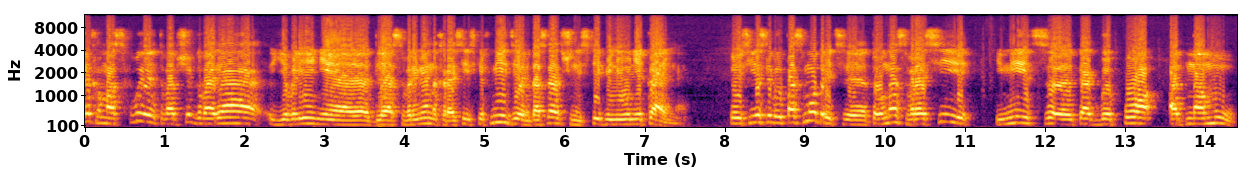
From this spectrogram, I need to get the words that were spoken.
Эхо Москвы – это, вообще говоря, явление для современных российских медиа в достаточной степени уникальное. То есть, если вы посмотрите, то у нас в России имеется как бы по одному,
